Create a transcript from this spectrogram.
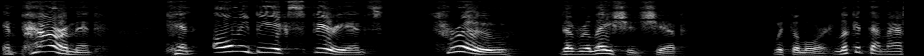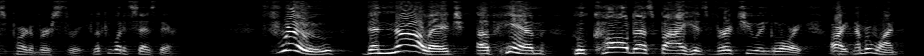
Empowerment can only be experienced through the relationship with the Lord. Look at that last part of verse 3. Look at what it says there. Through the knowledge of him who called us by his virtue and glory. All right, number one,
